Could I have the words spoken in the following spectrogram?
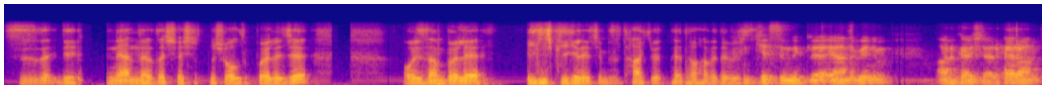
siz de dinleyenleri de şaşırtmış olduk böylece. O yüzden böyle ilginç bilgiler için bizi takip etmeye devam edebilirsiniz. Kesinlikle. Yani benim arkadaşlar her an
